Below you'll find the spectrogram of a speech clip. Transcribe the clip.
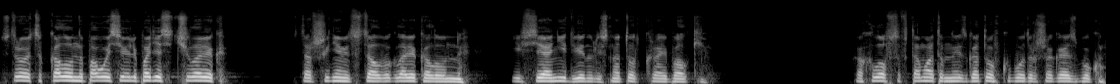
строятся колонны по восемь или по десять человек. Старший немец встал во главе колонны, и все они двинулись на тот край балки. Хохлов с автоматом на изготовку бодро шагая сбоку.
